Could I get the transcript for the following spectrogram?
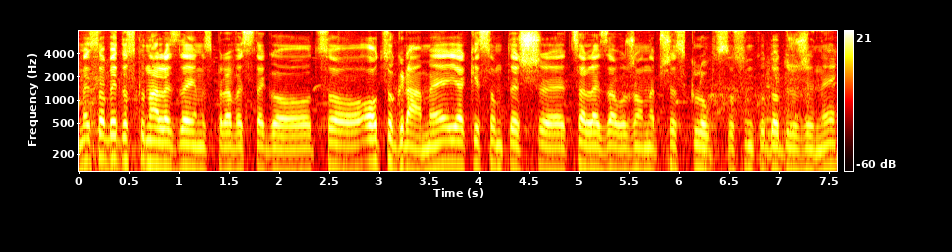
My sobie doskonale zdajemy sprawę z tego, co, o co gramy, jakie są też e, cele założone przez klub w stosunku do drużyny.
